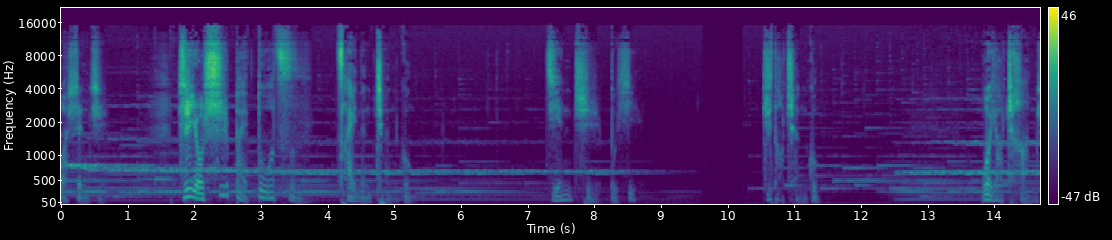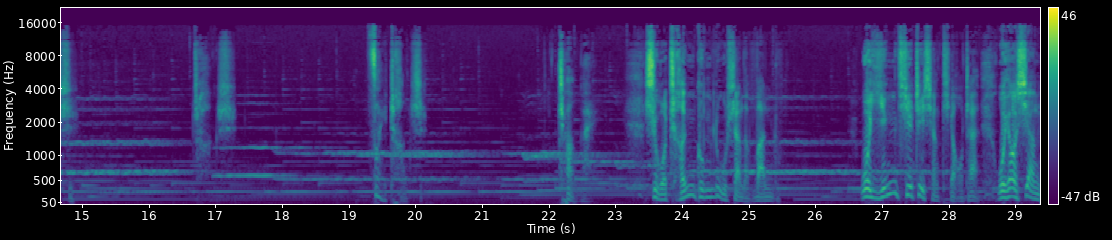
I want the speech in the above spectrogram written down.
我深知，只有失败多次，才能成功。坚持不懈，直到成功。我要尝试。尝试。再尝试。障碍是我成功路上的弯路。我迎接这项挑战我要像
